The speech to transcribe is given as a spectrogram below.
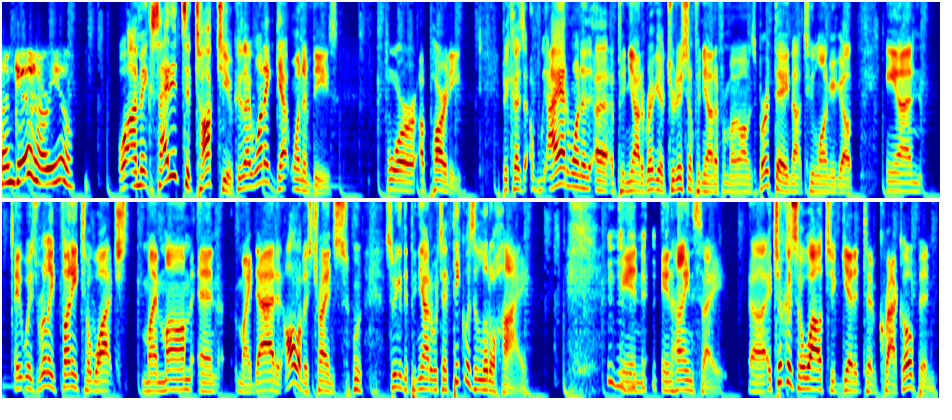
I'm good. How are you? Well, I'm excited to talk to you because I want to get one of these for a party. Because I had one of uh, a pinata, regular traditional pinata, for my mom's birthday not too long ago, and it was really funny to watch my mom and my dad and all of us try and sw- swing at the pinata, which I think was a little high in in hindsight. Uh, it took us a while to get it to crack open.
